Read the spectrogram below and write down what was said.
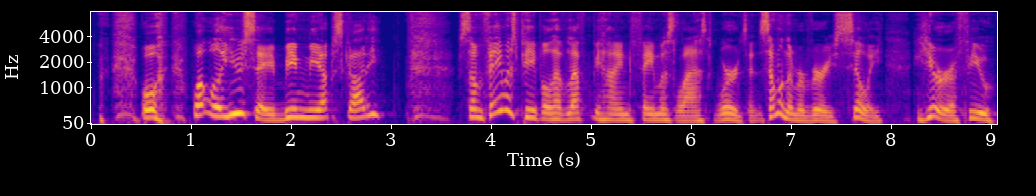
well, what will you say? Beam me up, Scotty? Some famous people have left behind famous last words, and some of them are very silly. Here are a few.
